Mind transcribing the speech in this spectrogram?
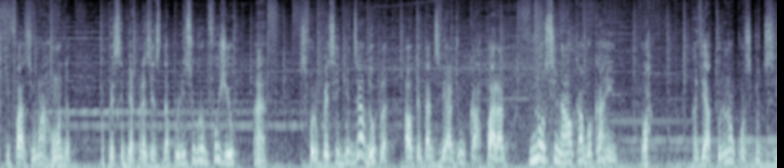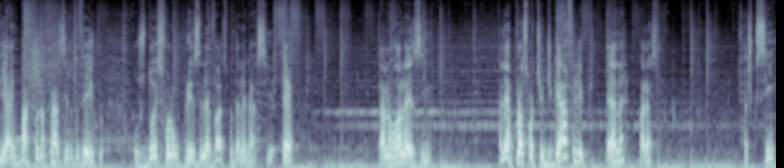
que faziam uma ronda para perceber a presença da polícia o grupo fugiu. É. Eles foram perseguidos e a dupla, ao tentar desviar de um carro parado no sinal, acabou caindo. Ó, a viatura não conseguiu desviar e bateu na traseira do veículo. Os dois foram presos e levados para a delegacia. É, tá no rolezinho. Ali é próximo ao tiro de guerra, Felipe? É, né? Parece? Acho que sim.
